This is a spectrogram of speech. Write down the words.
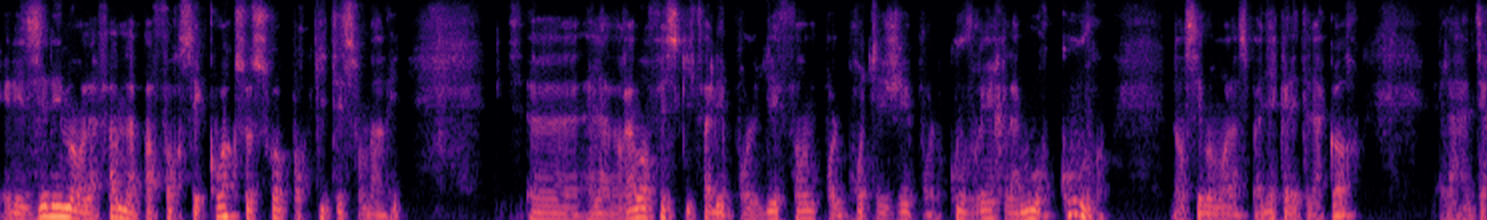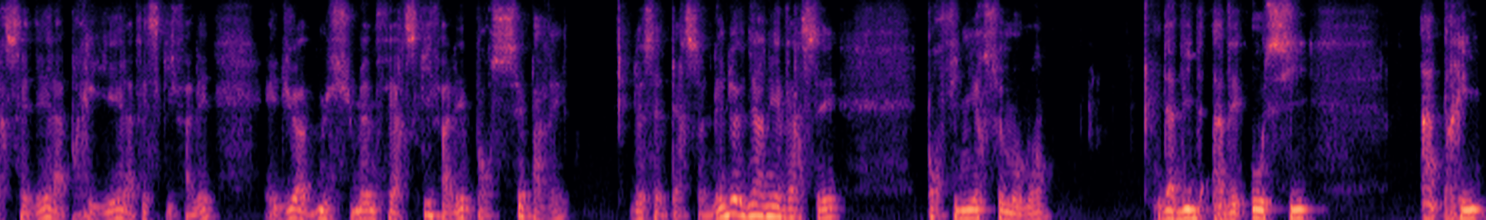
Et les éléments, la femme n'a pas forcé quoi que ce soit pour quitter son mari. Euh, elle a vraiment fait ce qu'il fallait pour le défendre, pour le protéger, pour le couvrir. L'amour couvre dans ces moments-là. Ce n'est pas dire qu'elle était d'accord. Elle a intercédé, elle a prié, elle a fait ce qu'il fallait. Et Dieu a su même faire ce qu'il fallait pour se séparer de cette personne. Les deux derniers versets, pour finir ce moment, David avait aussi appris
